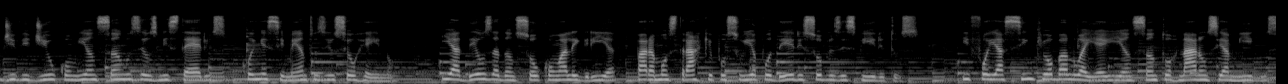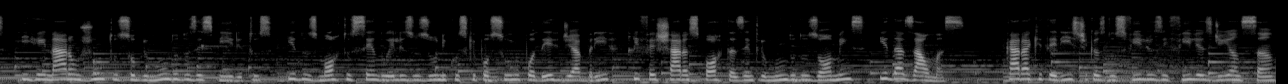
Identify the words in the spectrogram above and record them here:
dividiu com Yansan os seus mistérios, conhecimentos e o seu reino. E a deusa dançou com alegria, para mostrar que possuía poderes sobre os espíritos. E foi assim que Obaluayé e Yansan tornaram-se amigos, e reinaram juntos sobre o mundo dos espíritos, e dos mortos sendo eles os únicos que possuem o poder de abrir e fechar as portas entre o mundo dos homens e das almas. Características dos filhos e filhas de Yansan.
